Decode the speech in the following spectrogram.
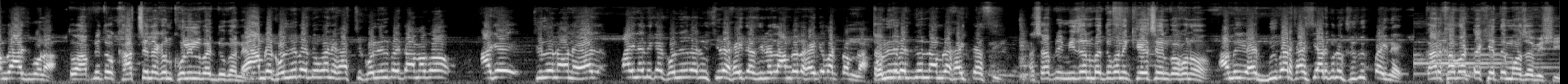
আমরা আসব না। তো আপনি তো খাচ্ছেন এখন খলিল ভাইয়ের দোকানে। হ্যাঁ, আমরা খলিল ভাই দোকানে খাচ্ছি। খলিল ভাই তো আমাকে আগে ছিল না অনেক পাই না দিকে খলিল ভাই রুচিরা খাইতেছি নাহলে আমরা তো খাইতে পারতাম না। খলিল ভাইয়ের জন্য আমরা খাইতেছি। আচ্ছা আপনি মিজান ভাই দোকানে খেয়েছেন কখনো? আমি দুইবার খাইছি আর কোনো সুযোগ পাই নাই। কার খাবারটা খেতে মজা বেশি?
